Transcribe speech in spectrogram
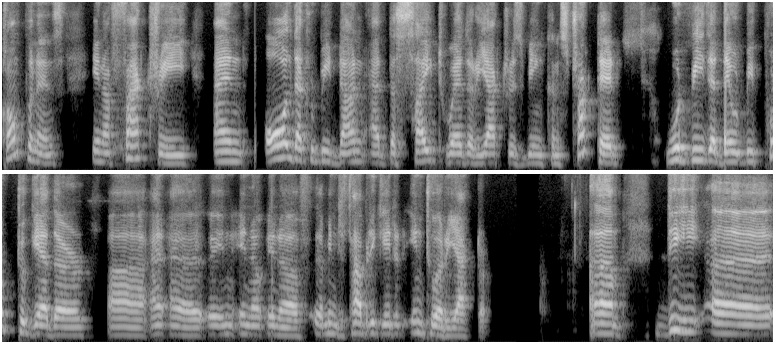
components in a factory, and all that would be done at the site where the reactor is being constructed would be that they would be put together uh, uh, in, in, a, in a, I mean, fabricated into a reactor. Um, the uh,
